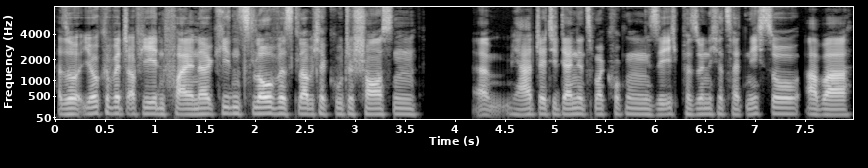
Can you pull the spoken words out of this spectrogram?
Also Jokovic auf jeden Fall, ne? Keaton Slovis, glaube ich, hat gute Chancen. Ähm, ja, JT Daniels mal gucken, sehe ich persönlich jetzt halt nicht so, aber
